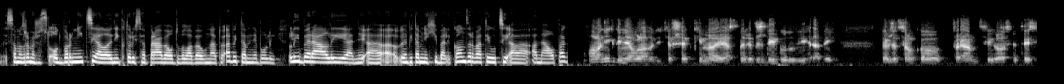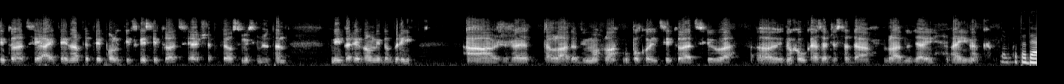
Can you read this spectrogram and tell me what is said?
Samozrejme, že sú odborníci, ale niektorí sa práve odvolávajú na to, aby tam neboli liberáli a, ne, a aby tam nechybali konzervatívci a, a naopak. Ale nikdy neulahodíte všetkým a je jasné, že vždy budú výhrady. Takže celkovo v rámci vlastne tej situácie, aj tej napätej politickej situácie, aj všetkého si myslím, že ten výber je veľmi dobrý a že tá vláda by mohla upokojiť situáciu a jednoducho ukázať, že sa dá vládnuť aj, aj inak. Toľko teda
